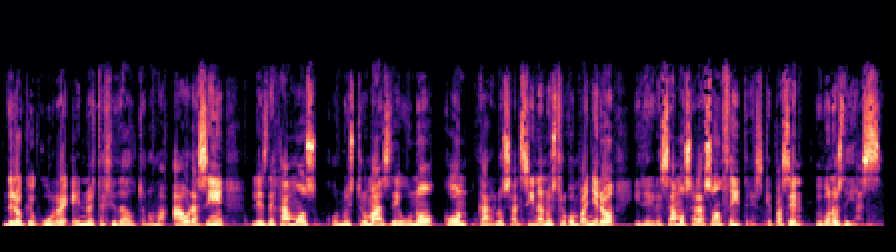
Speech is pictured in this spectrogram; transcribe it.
de lo que ocurre en nuestra ciudad autónoma. Ahora sí, les dejamos con nuestro más de uno con Carlos Alsina, nuestro compañero, y regresamos a las 11 y 3. Que pasen muy buenos días.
